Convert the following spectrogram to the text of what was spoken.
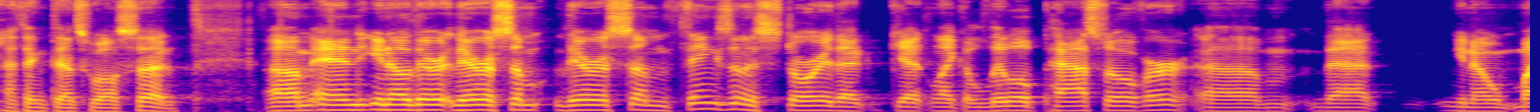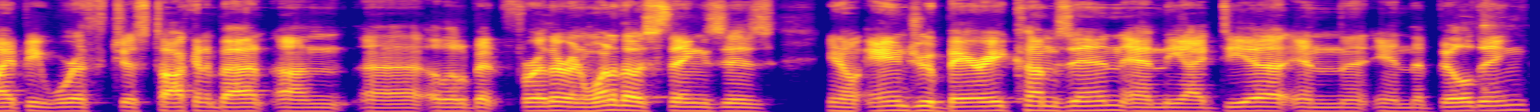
i think that's well said. Um, and you know there there are some there are some things in the story that get like a little passover um, that you know might be worth just talking about on uh, a little bit further. And one of those things is you know andrew Berry comes in and the idea in the in the building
